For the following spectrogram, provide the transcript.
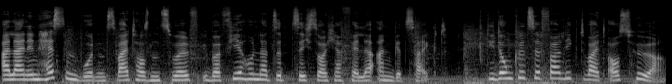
Allein in Hessen wurden 2012 über 470 solcher Fälle angezeigt. Die Dunkelziffer liegt weitaus höher.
